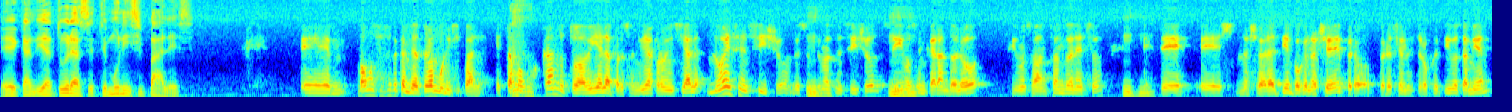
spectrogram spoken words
eh, candidaturas este, municipales? Eh, vamos a hacer candidatura municipal. Estamos buscando todavía la personalidad provincial. No es sencillo, no es un tema sencillo, seguimos encarándolo, seguimos avanzando en eso. este, eh, nos llevará el tiempo que nos lleve, pero, pero ese es nuestro objetivo también.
